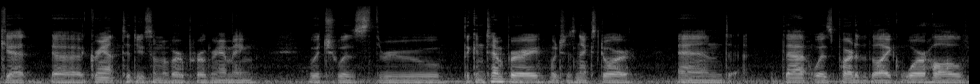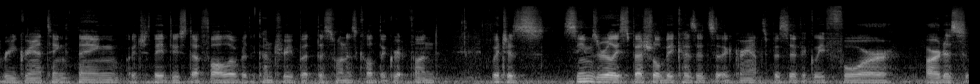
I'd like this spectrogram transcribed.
get a grant to do some of our programming, which was through the Contemporary, which is next door, and that was part of the like Warhol regranting thing, which they do stuff all over the country, but this one is called the Grit Fund, which is seems really special because it's a grant specifically for artists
